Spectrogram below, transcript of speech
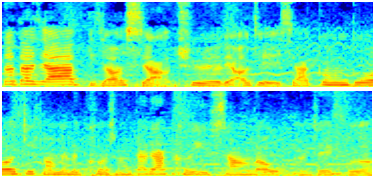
那大家比较想去了解一下更多这方面的课程，大家可以上到我们这个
